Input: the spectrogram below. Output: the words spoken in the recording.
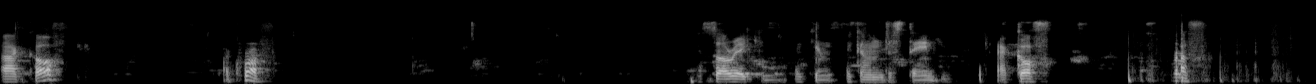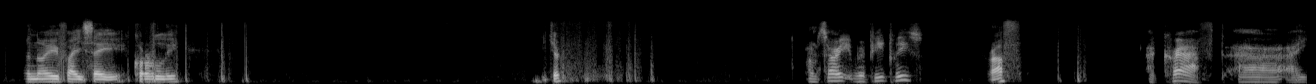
A cough? A craft. Sorry, I can, I can, I can understand you. A cough. Craft. I don't know if I say correctly. Teacher. i'm sorry repeat please Craft. a craft uh, i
